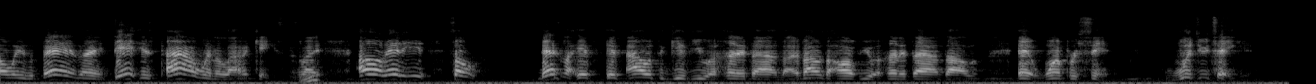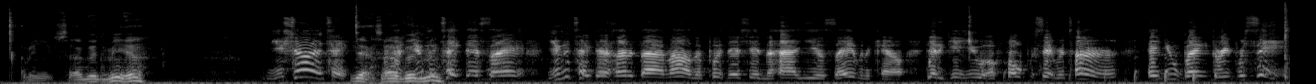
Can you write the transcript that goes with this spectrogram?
always a bad thing. Debt is power in a lot of cases. Mm-hmm. Like, oh, that is so. That's like if, if I was to give you a hundred thousand dollars, if I was to offer you a hundred thousand dollars at one percent, would you take it? I mean, so good to me, yeah. You should take it. Yeah, sound Because good you to can me. take that same, you can take that hundred thousand dollars and put that shit in a high yield saving account that'll give you a four percent return, and you bank three percent.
